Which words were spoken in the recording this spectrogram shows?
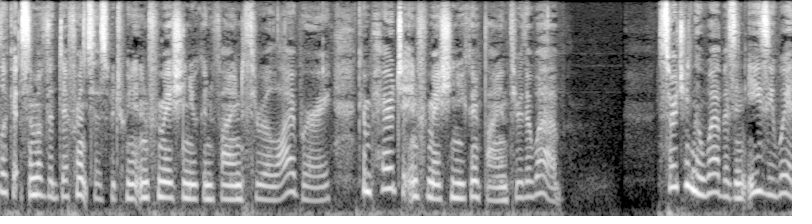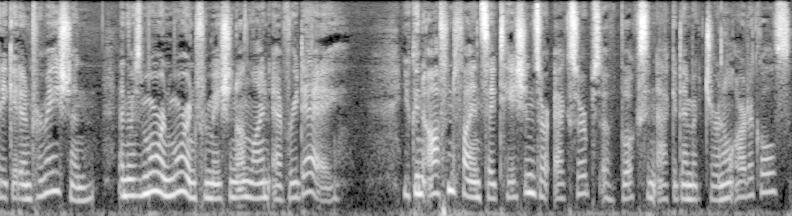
look at some of the differences between information you can find through a library compared to information you can find through the web. Searching the web is an easy way to get information, and there's more and more information online every day. You can often find citations or excerpts of books and academic journal articles,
